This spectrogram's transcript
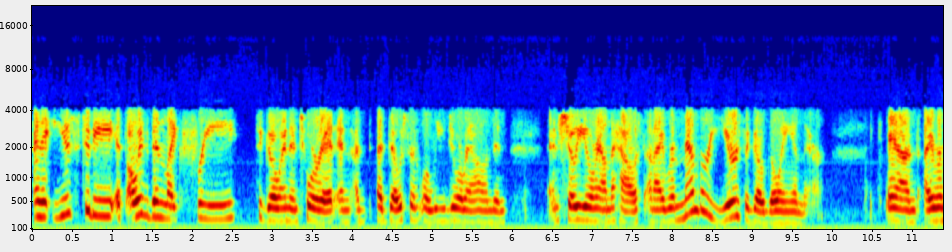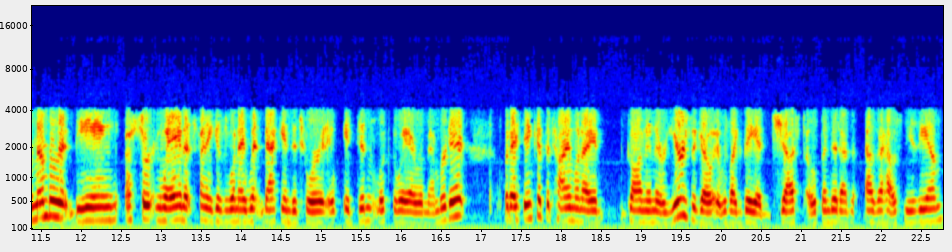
And it used to be. It's always been like free to go in and tour it, and a, a docent will lead you around and and show you around the house. And I remember years ago going in there, and I remember it being a certain way. And it's funny because when I went back in to tour it, it, it didn't look the way I remembered it. But I think at the time when I gone in there years ago, it was like they had just opened it as, as a house museum.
